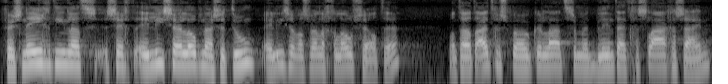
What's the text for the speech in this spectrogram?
Vers 19 laat, zegt Elisa loopt naar ze toe. Elisa was wel een geloofsheld, hè? Want hij had uitgesproken, laat ze met blindheid geslagen zijn.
